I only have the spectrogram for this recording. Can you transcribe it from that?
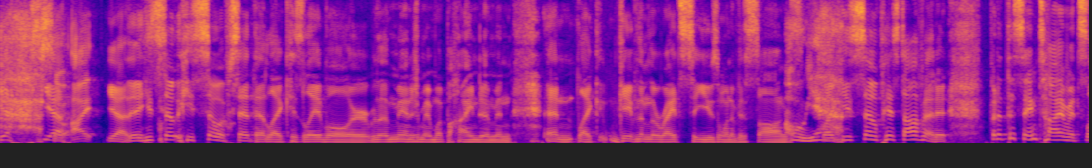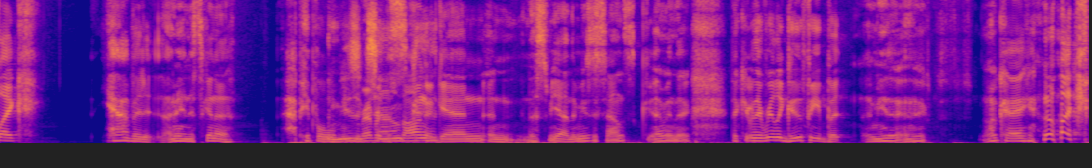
Yeah, yeah, So I- yeah. He's so he's so upset that like his label or the management went behind him and and like gave them the rights to use one of his songs. Oh, yeah. like he's so pissed off at it. But at the same time, it's like, yeah, but it, I mean, it's gonna people music remember the song good. again, and this yeah, the music sounds. I mean, they're they're, they're really goofy, but the music. Okay, like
